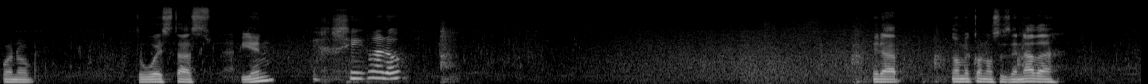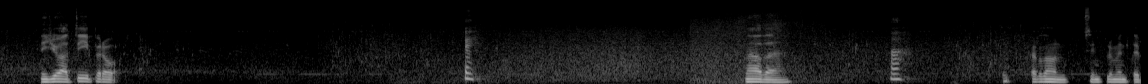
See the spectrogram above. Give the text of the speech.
Bueno, ¿tú estás bien? Sí, claro. Mira, no me conoces de nada. Ni yo a ti, pero Eh, nada. ah, Perdón, simplemente...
